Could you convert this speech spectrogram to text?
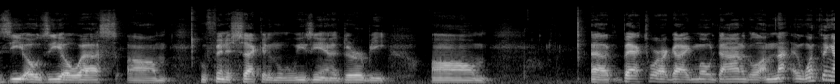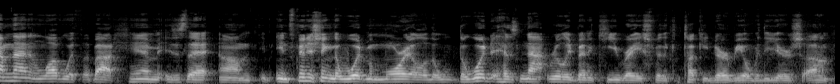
Z O Z O S, um, who finished second in the Louisiana Derby. Um, uh, back to our guy Mo Donegal. I'm not. One thing I'm not in love with about him is that um, in finishing the Wood Memorial, the, the Wood has not really been a key race for the Kentucky Derby over the years. Um,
